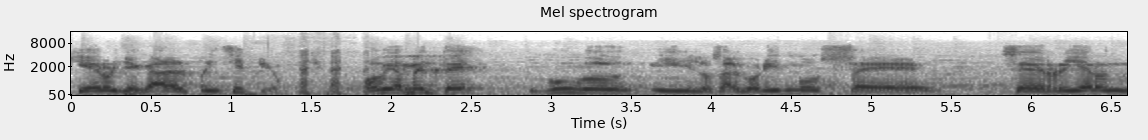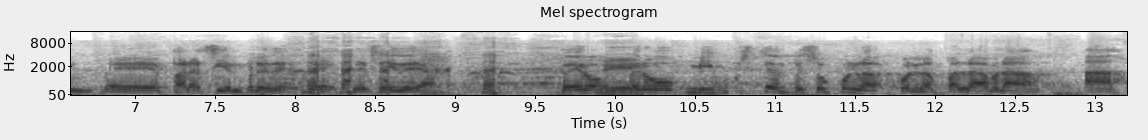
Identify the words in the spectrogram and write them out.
quiero llegar al principio. Obviamente, Google y los algoritmos eh, se rieron eh, para siempre de, esa idea. Pero, pero mi búsqueda empezó con la, con la palabra A,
